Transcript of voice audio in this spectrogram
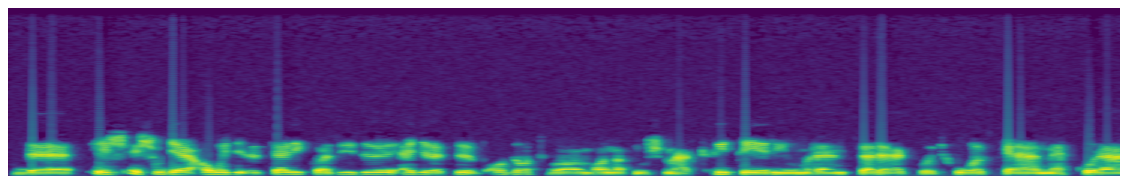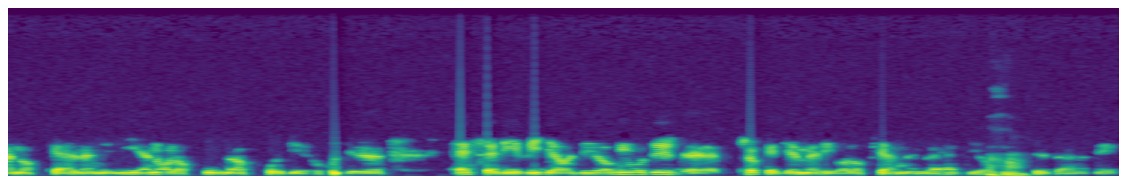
de, és, és ugye ahogy telik az idő, egyre több adat van, vannak most már kritériumrendszerek, hogy hol kell, mekkorának kell lenni, milyen alakúnak, hogy, hogy e felé vigye a diagnózis, de csak egy MRI alapján nem lehet diagnosztizálni.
